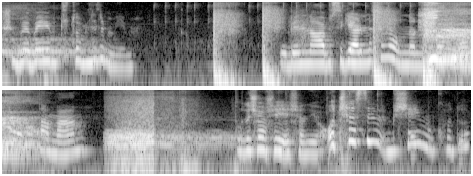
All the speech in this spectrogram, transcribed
Şu bebeği tutabilir miyim? Bebeğin abisi onların ufaktan. Tamam. Burada çok şey yaşanıyor. O chest'e bir şey mi kodu?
